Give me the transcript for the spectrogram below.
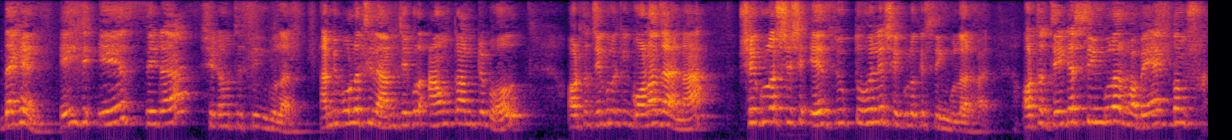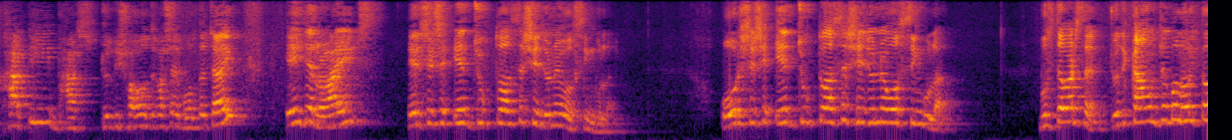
দেখেন, এই যে এস যেটা, সেটা হচ্ছে সিঙ্গুলার আমি বলেছিলাম যেগুলো আনকাউন্টেবল অর্থাৎ যেগুলোকে গণা যায় না, সেগুলোর শেষে এস যুক্ত হলে সেগুলোকে সিঙ্গুলার হয়। অর্থাৎ যেটা সিঙ্গুলার হবে, একদম খাঁটি ভাষ যদি সহজ ভাষায় বলতে চাই, এই যে রাইটস এর শেষে এস যুক্ত আছে সেজন্য ও সিঙ্গুলার ওর শেষে এস যুক্ত আছে সেজন্য ও সিঙ্গুলার বুঝতে পারছেন? যদি কাউন্টেবল হইতো,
